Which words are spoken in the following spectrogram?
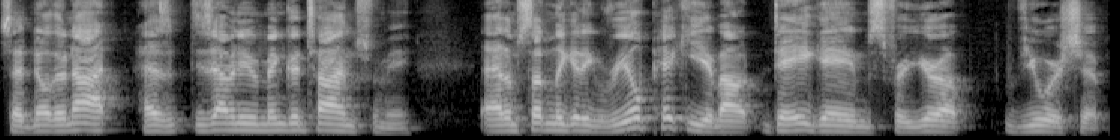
Said no, they're not. Hasn't these haven't even been good times for me. Adam suddenly getting real picky about day games for Europe viewership.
